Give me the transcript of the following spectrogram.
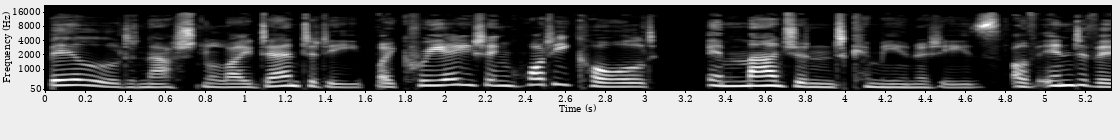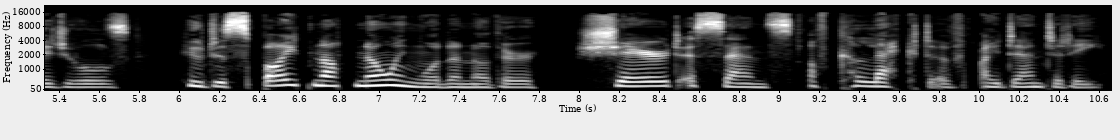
build national identity by creating what he called imagined communities of individuals who, despite not knowing one another, shared a sense of collective identity.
